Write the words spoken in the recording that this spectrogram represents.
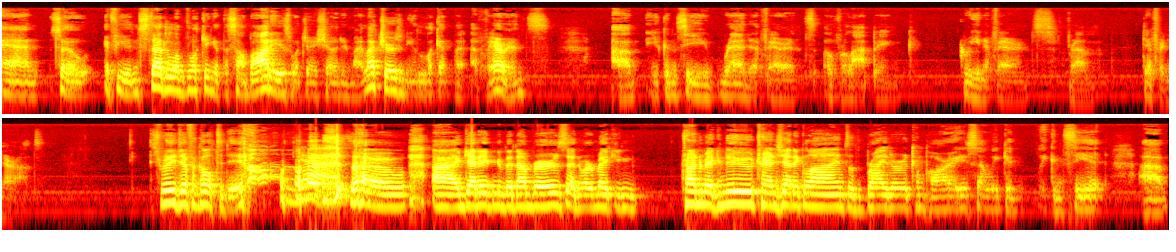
And so if you instead of looking at the cell bodies, which I showed in my lectures, and you look at the afferents, um, you can see red afferents overlapping green afferents from different neurons. It's really difficult to do. Yeah. so uh, getting the numbers, and we're making, trying to make new transgenic lines with brighter Campari, so we can we can see it. Um,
